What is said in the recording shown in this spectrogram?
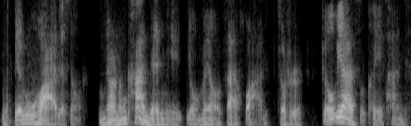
你别如画就行了。你这儿能看见你有没有在画，就是这 OBS 可以看见。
